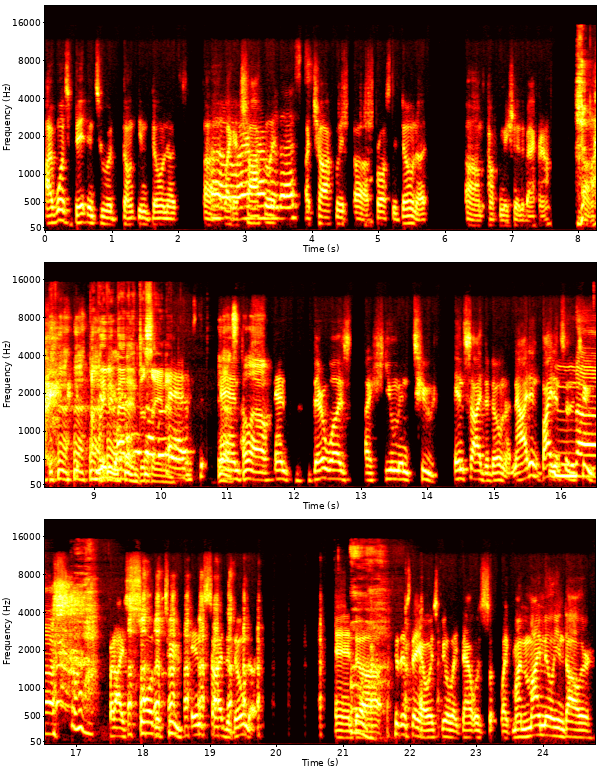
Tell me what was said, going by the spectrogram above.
I once bit into a Dunkin' Donuts, uh, oh, like a chocolate, a chocolate uh, frosted donut. Um, confirmation in the background. Uh, I'm leaving that in to say you know. And, yes. and, Hello. And there was a human tooth inside the donut. Now I didn't bite into the nah. tooth, but I saw the tooth inside the donut. And uh, to this day, I always feel like that was like my my million dollar.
